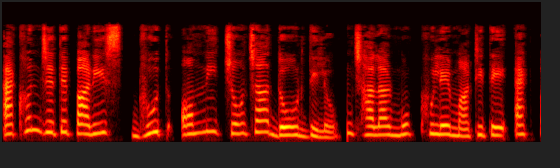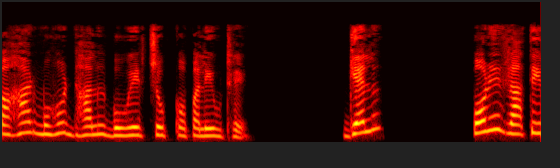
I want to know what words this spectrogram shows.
এখন যেতে পারিস। ভূত অমনি চোঁচা দৌড় দিল। ছালার মুখ খুলে মাটিতে এক পাহাড় মোহর ঢাল বউয়ের চোখ কপালে উঠে। গেল। পরের রাতে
